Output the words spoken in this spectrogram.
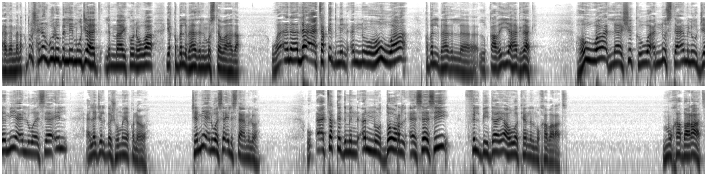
هذا ما نقدروش إحنا نقولوا باللي مجاهد لما يكون هو يقبل بهذا المستوى هذا. وأنا لا أعتقد من أنه هو قبل بهذا القضية هكذاك. هو لا شك هو انه استعملوا جميع الوسائل على جل باش هما يقنعوه. جميع الوسائل استعملوها. وأعتقد من انه الدور الأساسي في البداية هو كان المخابرات. مخابرات.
